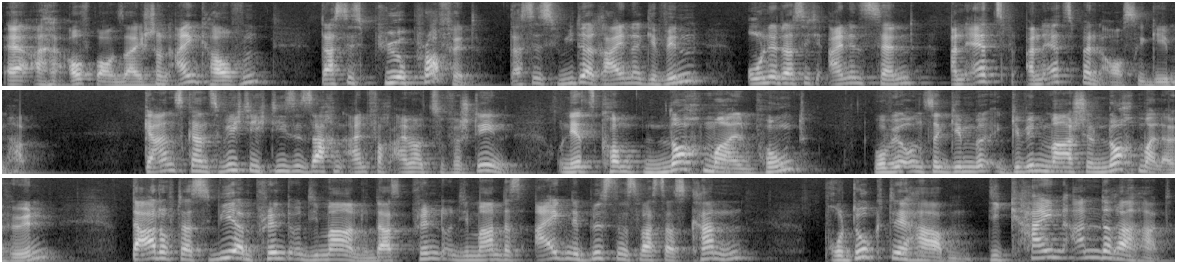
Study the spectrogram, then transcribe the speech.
äh, aufbauen sage ich schon, einkaufen, das ist pure Profit. Das ist wieder reiner Gewinn, ohne dass ich einen Cent an, Ads, an ausgegeben habe. Ganz, ganz wichtig, diese Sachen einfach einmal zu verstehen. Und jetzt kommt nochmal ein Punkt, wo wir unsere Gewinnmarge nochmal erhöhen, dadurch, dass wir im Print on Demand, und da ist Print on Demand das eigene Business, was das kann, Produkte haben, die kein anderer hat,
